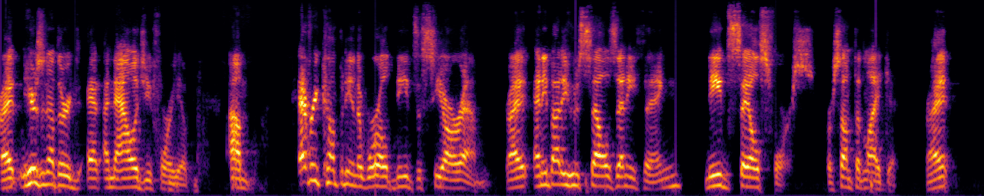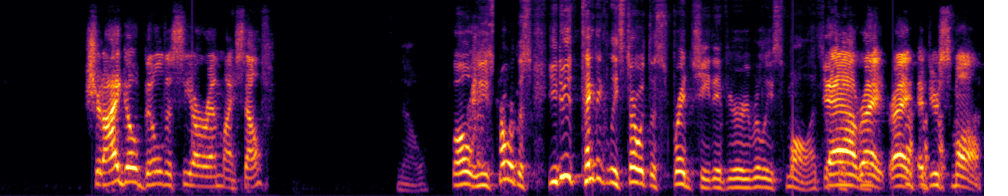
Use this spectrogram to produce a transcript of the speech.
right? And here's another analogy for you. Um, every company in the world needs a CRM, right? Anybody who sells anything needs Salesforce or something like it, right? Should I go build a CRM myself? No. Well, you start with this. You do technically start with the spreadsheet if you're really small. That's yeah, right, right. If you're small,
